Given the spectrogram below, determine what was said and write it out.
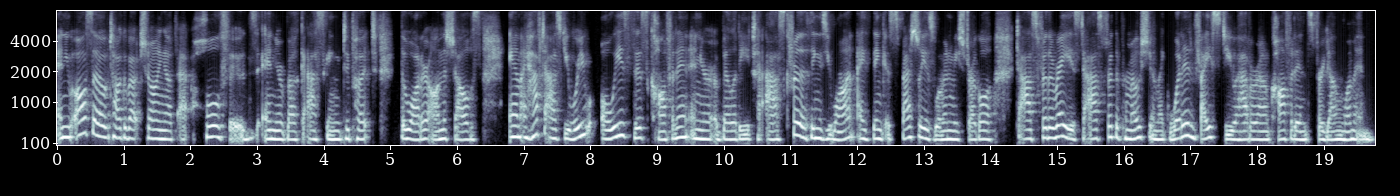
And you also talk about showing up at Whole Foods in your book, asking to put the water on the shelves. And I have to ask you, were you always this confident in your ability to ask for the things you want? I think, especially as women, we struggle to ask for the raise, to ask for the promotion. Like, what advice do you have around confidence for young women?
